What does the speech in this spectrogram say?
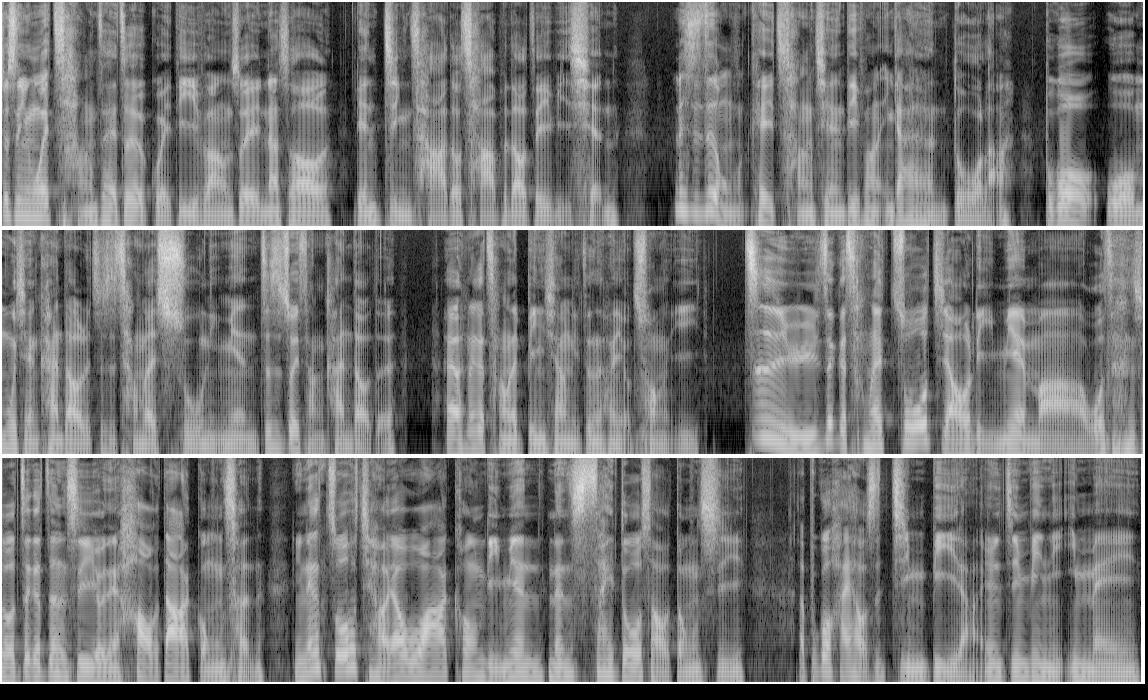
就是因为藏在这个鬼地方，所以那时候连警察都查不到这一笔钱。类似这种可以藏钱的地方，应该还很多啦。不过我目前看到的就是藏在书里面，这是最常看到的。还有那个藏在冰箱里，真的很有创意。至于这个藏在桌角里面嘛，我只能说这个真的是有点浩大工程。你那个桌角要挖空，里面能塞多少东西啊？不过还好是金币啦，因为金币你一枚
